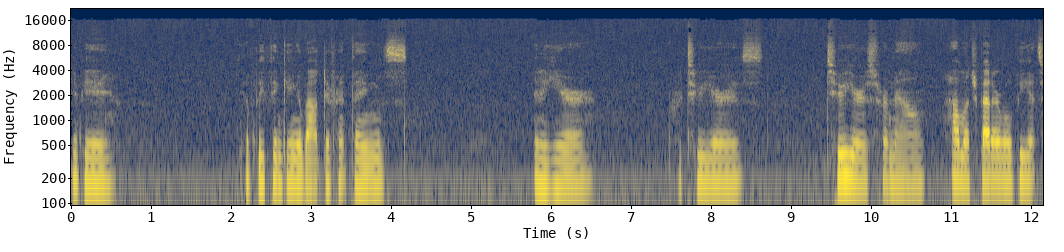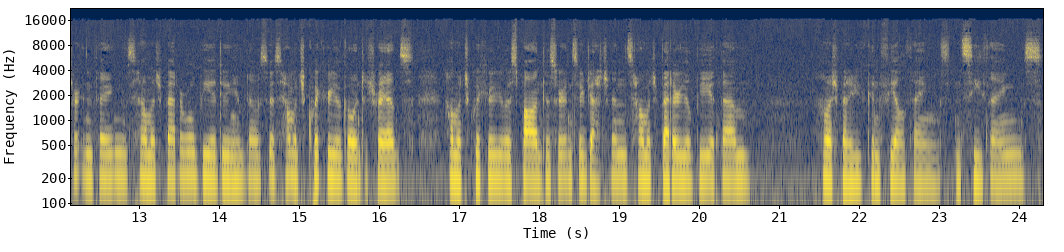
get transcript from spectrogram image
Maybe you'll be thinking about different things in a year or two years. Two years from now, how much better we'll be at certain things, how much better we'll be at doing hypnosis, how much quicker you'll go into trance, how much quicker you respond to certain suggestions, how much better you'll be at them, how much better you can feel things and see things,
